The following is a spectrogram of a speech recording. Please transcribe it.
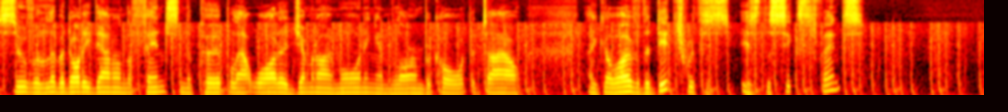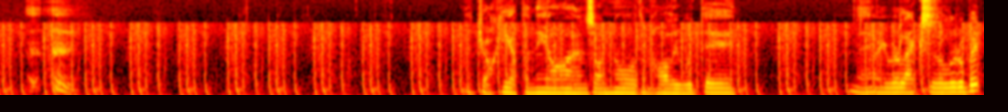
Silver Liberdotti down on the fence, and the purple out wider, Gemini Morning, and Lauren Bacall at the tail. They go over the ditch, which is, the sixth fence. the jockey up in the irons on Northern Hollywood there. Now he relaxes a little bit.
